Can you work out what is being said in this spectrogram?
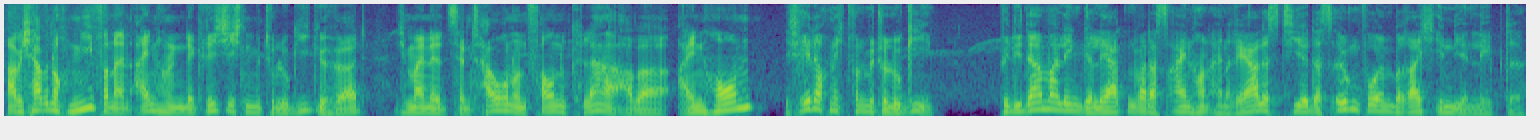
Aber ich habe noch nie von einem Einhorn in der griechischen Mythologie gehört. Ich meine, Zentauren und Faune klar, aber Einhorn? Ich rede auch nicht von Mythologie. Für die damaligen Gelehrten war das Einhorn ein reales Tier, das irgendwo im Bereich Indien lebte.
